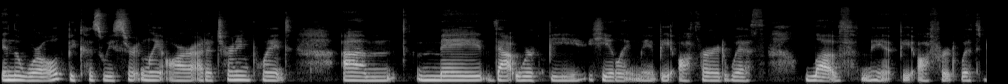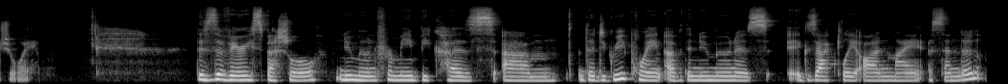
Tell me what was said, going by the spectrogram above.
in the world, because we certainly are at a turning point, um, may that work be healing. May it be offered with love. May it be offered with joy. This is a very special new moon for me because um, the degree point of the new moon is exactly on my ascendant.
